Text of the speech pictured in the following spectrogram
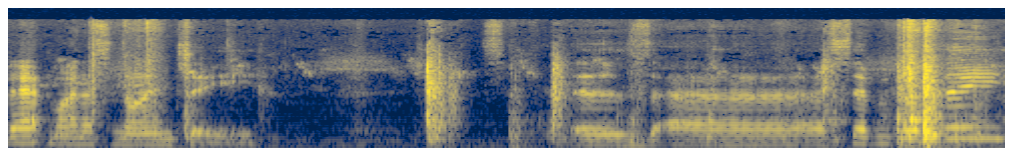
that minus 90 is uh, 750.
